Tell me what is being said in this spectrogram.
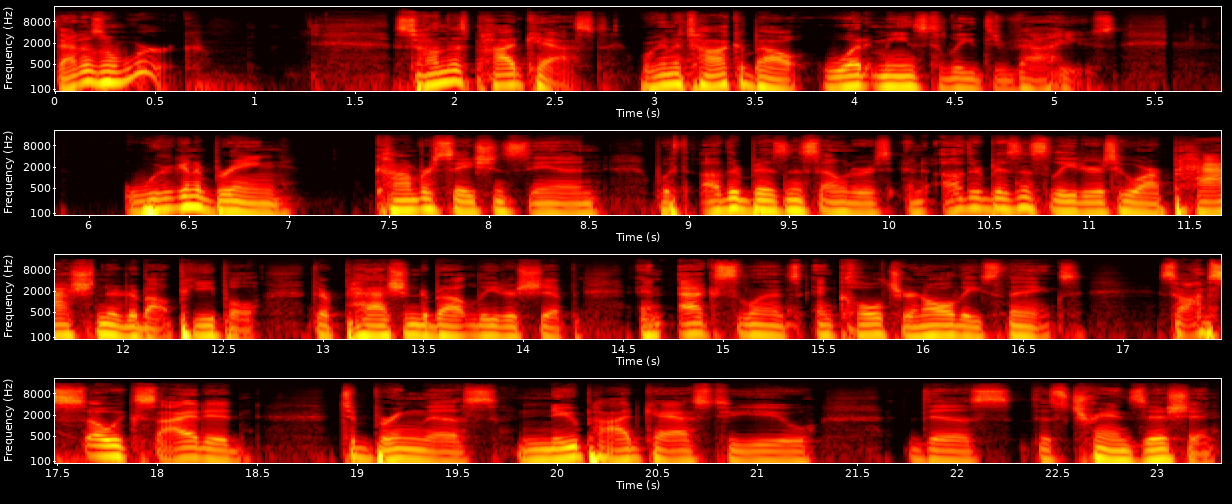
That doesn't work. So, on this podcast, we're going to talk about what it means to lead through values we're going to bring conversations in with other business owners and other business leaders who are passionate about people. They're passionate about leadership and excellence and culture and all these things. So I'm so excited to bring this new podcast to you this this transition.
